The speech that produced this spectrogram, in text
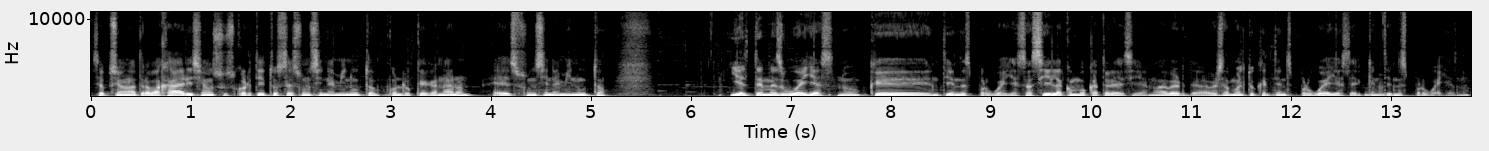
Se pusieron a trabajar, hicieron sus cortitos, es un cine minuto con lo que ganaron, es un cine minuto y el tema es huellas, ¿no? ¿Qué entiendes por huellas? Así la convocatoria decía, ¿no? A ver, a ver Samuel, ¿tú qué entiendes por huellas? ¿Qué entiendes por huellas, ¿no?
